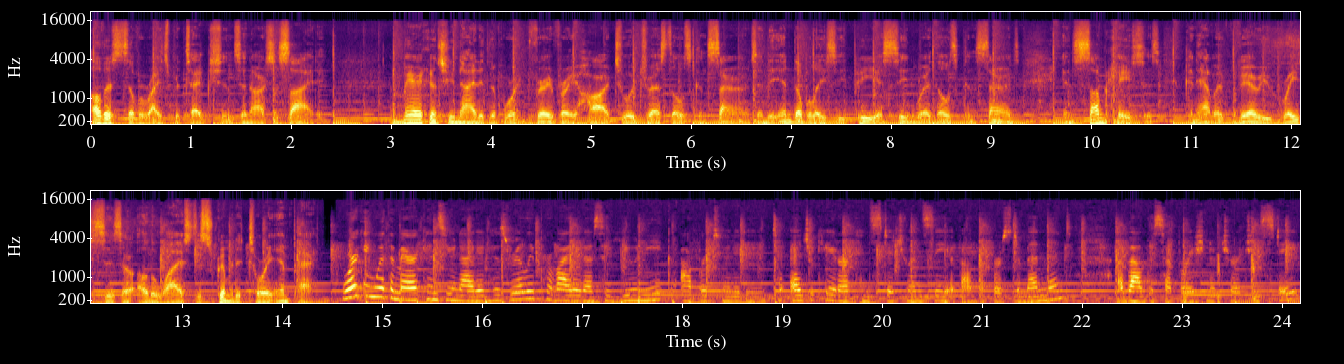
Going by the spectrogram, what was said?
other civil rights protections in our society. Americans United have worked very, very hard to address those concerns, and the NAACP has seen where those concerns, in some cases, can have a very racist or otherwise discriminatory impact. Working with Americans United has really provided us a unique opportunity to educate our constituency about the First Amendment, about the separation of church and state,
